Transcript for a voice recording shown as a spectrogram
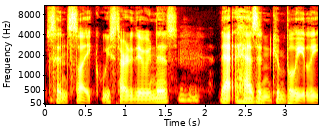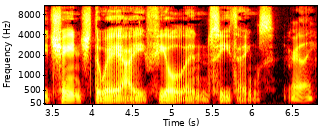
since like we started doing this hmm that hasn't completely changed the way I feel and see things. Really?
